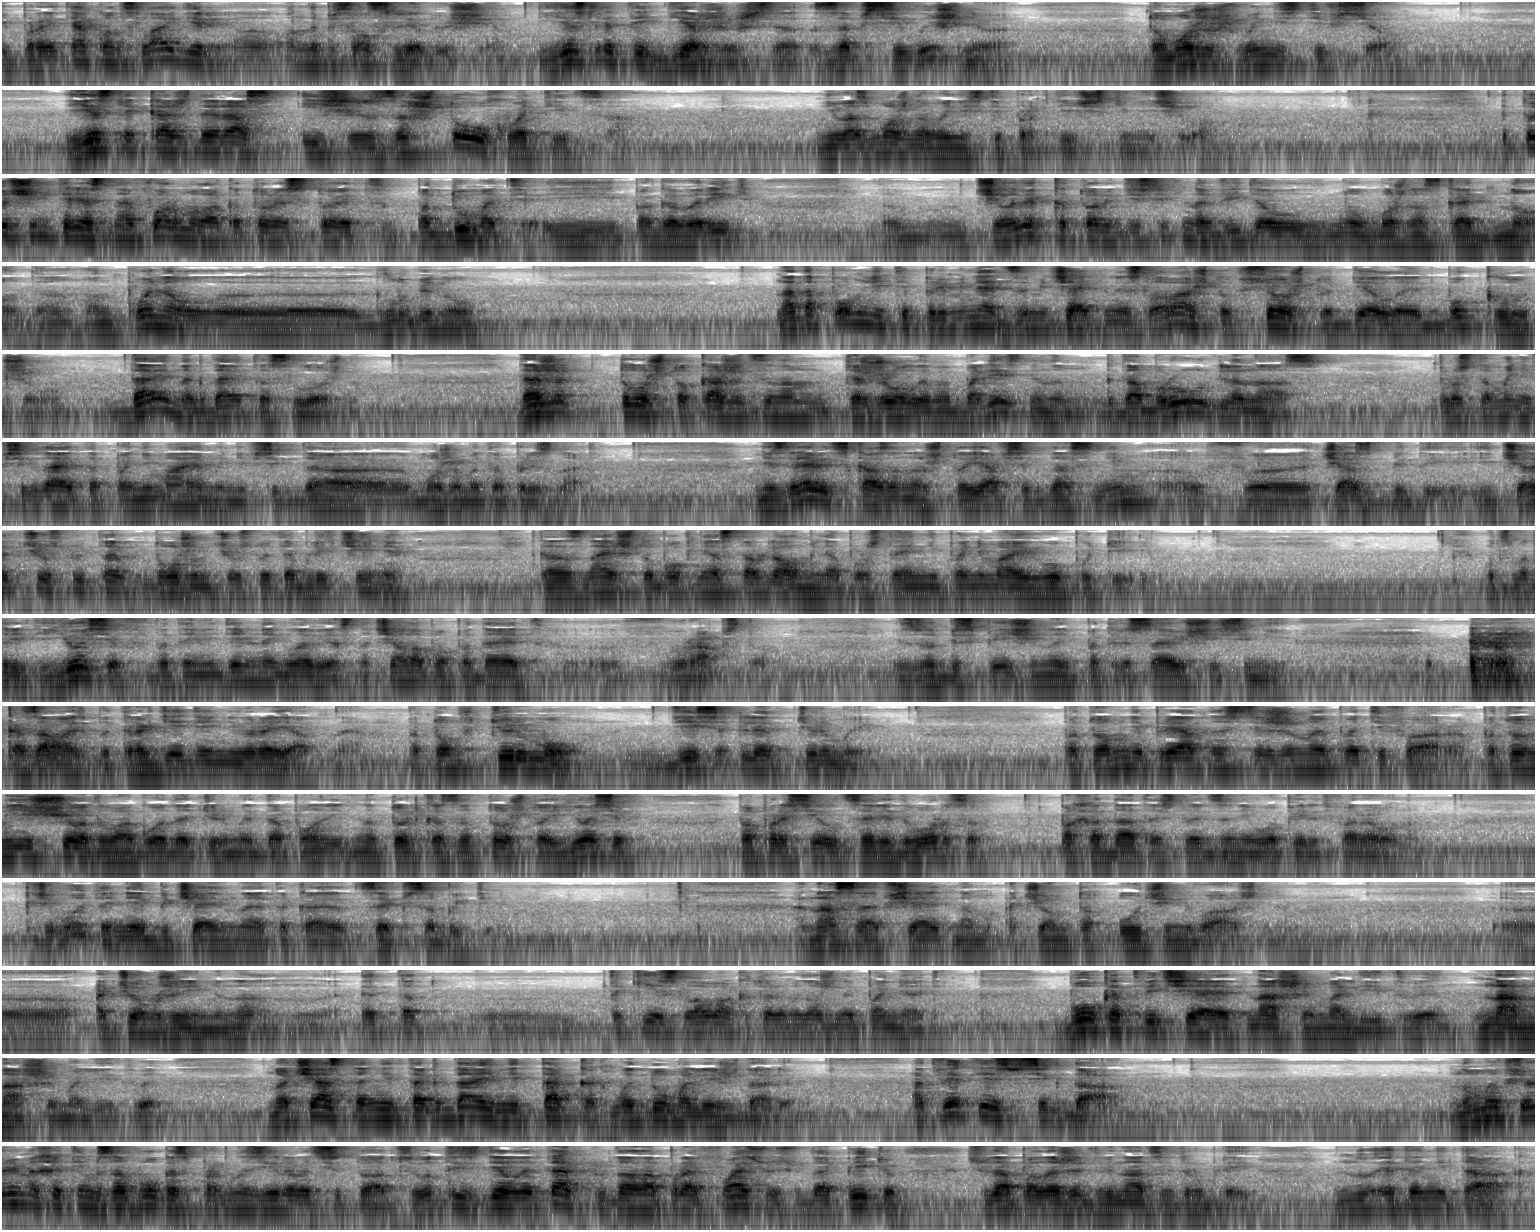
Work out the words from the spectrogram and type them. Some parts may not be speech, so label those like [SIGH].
и пройдя концлагерь, э, он написал следующее. Если ты держишься за Всевышнего, то можешь вынести все. Если каждый раз ищешь за что ухватиться, невозможно вынести практически ничего. Это очень интересная формула, о которой стоит подумать и поговорить. Человек, который действительно видел, ну, можно сказать, дно, да? он понял э, глубину надо помнить и применять замечательные слова, что все, что делает Бог к лучшему. Да, иногда это сложно. Даже то, что кажется нам тяжелым и болезненным, к добру для нас, просто мы не всегда это понимаем и не всегда можем это признать. Не зря ведь сказано, что я всегда с ним в час беды. И человек чувствует, должен чувствовать облегчение, когда знает, что Бог не оставлял меня, просто я не понимаю его путей. Вот смотрите, Иосиф в этой недельной главе сначала попадает в рабство из обеспеченной потрясающей семьи. [CLEARS THROAT] Казалось бы, трагедия невероятная. Потом в тюрьму, 10 лет тюрьмы. Потом неприятности с женой Патифара. Потом еще два года тюрьмы дополнительно только за то, что Иосиф попросил царедворцев походатайствовать за него перед фараоном. К чему это необычайная такая цепь событий? Она сообщает нам о чем-то очень важном. Э, о чем же именно? Это такие слова, которые мы должны понять. Бог отвечает наши молитвы, на наши молитвы, но часто не тогда и не так, как мы думали и ждали. Ответ есть всегда. Но мы все время хотим за Бога спрогнозировать ситуацию. Вот ты сделай так, туда направь Васю, сюда Петю, сюда положи 12 рублей. Но это не так.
